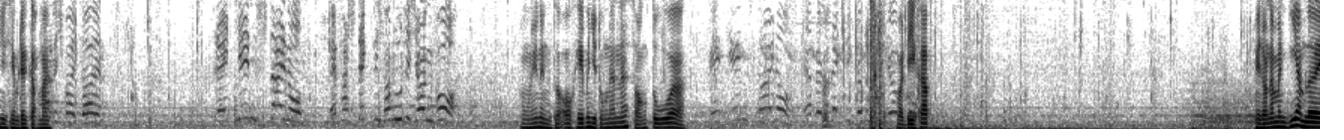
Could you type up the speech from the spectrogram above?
ยินเสียงเดินกลับมา Kann nicht weit sein. Dreht jeden Stein um. Er versteckt sich vermutlich irgendwo. ตรงนี้หนึ่งตัว โอเค มันอยู่ตรงนั้นนะสองตัว Dreht jeden Stein um. Er versteckt sich vermutlich สวัสดีครับ เห็นตรงนั้นมันเยี่ยมเลย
